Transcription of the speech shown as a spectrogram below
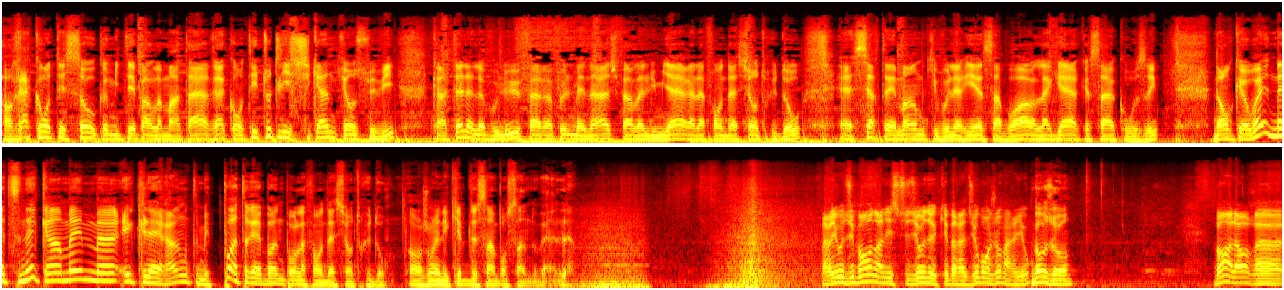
A raconté ça au comité parlementaire, raconté toutes les chicanes qui ont suivi. Quand elle, elle a voulu faire un peu le ménage, faire la lumière à la Fondation Trudeau, euh, certains membres qui voulaient rien savoir, la guerre que ça a causé. Donc, ouais, une matinée quand même éclairante, mais pas très bonne pour la Fondation Trudeau. On rejoint l'équipe de 100% de nouvelles. Mario Dumont dans les studios de Cube Radio. Bonjour Mario. Bonjour. Bon, alors, euh,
